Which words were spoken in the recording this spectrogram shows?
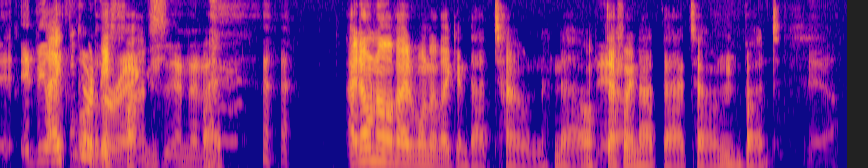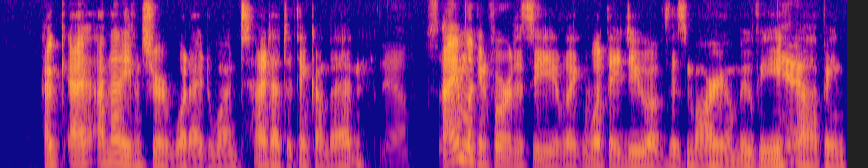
it- it'd be I like think it Lord of the be fun, Rings, and then but- I don't know if I'd want it like in that tone. No, Yeah. definitely not that tone. But yeah, I, I, I'm not even sure what I'd want. I'd have to think on that. yeah. So, I am looking forward to see like what they do of this Mario movie Yeah. uh, being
